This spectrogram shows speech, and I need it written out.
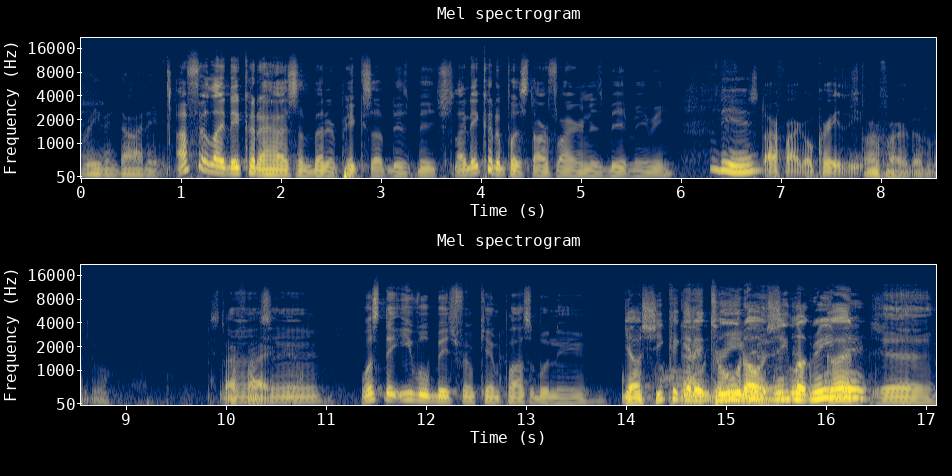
Raven got it. I feel like they could have had some better picks up this bitch. Like they could have put Starfire in this bit maybe. Yeah. Starfire go crazy. Starfire definitely do. Know what Starfire. saying? What's the evil bitch from Kim Possible name? Yo, she could get That it too though. bitch. She The look green good. bitch?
